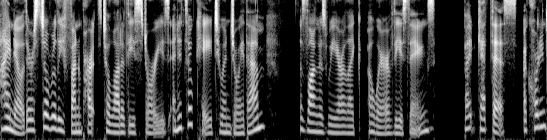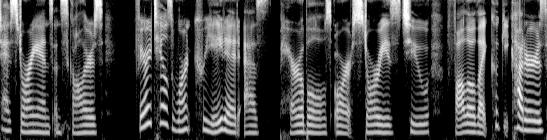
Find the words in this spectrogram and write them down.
I know there are still really fun parts to a lot of these stories, and it's okay to enjoy them as long as we are like aware of these things. But get this according to historians and scholars, fairy tales weren't created as parables or stories to follow like cookie cutters.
